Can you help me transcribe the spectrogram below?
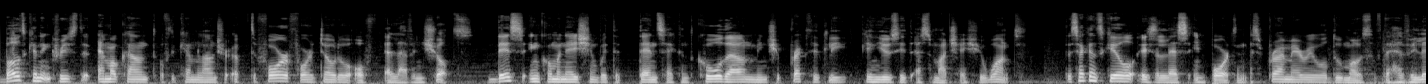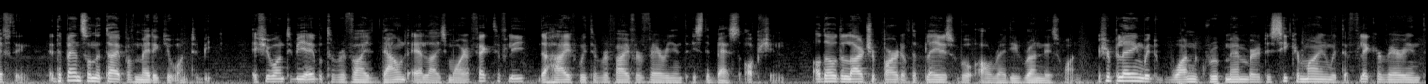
Both can increase the ammo count of the chem launcher up to 4 for a total of 11 shots. This in combination with the 10 second cooldown means you practically can use it as much as you want. The second skill is less important as primary will do most of the heavy lifting. It depends on the type of medic you want to be. If you want to be able to revive downed allies more effectively, the Hive with the Reviver variant is the best option, although the larger part of the players will already run this one. If you're playing with one group member, the Seeker Mine with the Flicker variant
